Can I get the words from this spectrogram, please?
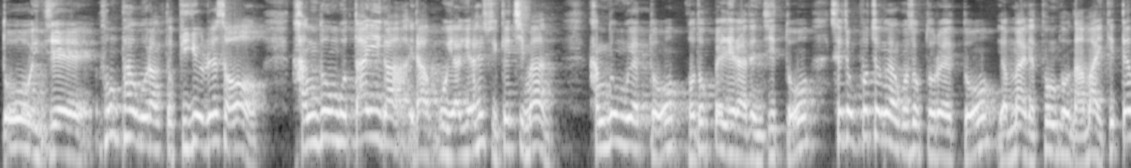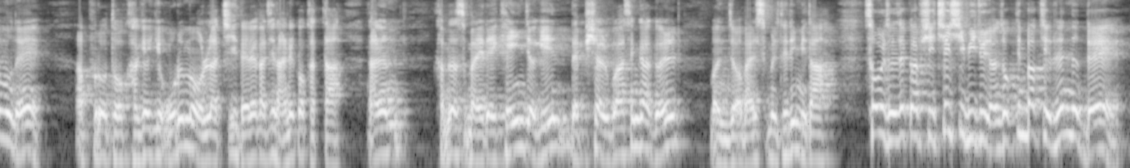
또 이제 송파구랑 또 비교를 해서 강동구 따위가라고 이야기를 할 수 있겠지만 강동구에 또 고덕밸리라든지 또 세종 포천간 고속도로에 또 연말 개통도 남아 있기 때문에 앞으로 더 가격이 오르면 올랐지 내려가진 않을 것 같다라는 감사스마일의 개인적인 내피셜과 생각을 먼저 말씀을 드립니다. 서울 전세값이 72주 연속 띵박질을 했는데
